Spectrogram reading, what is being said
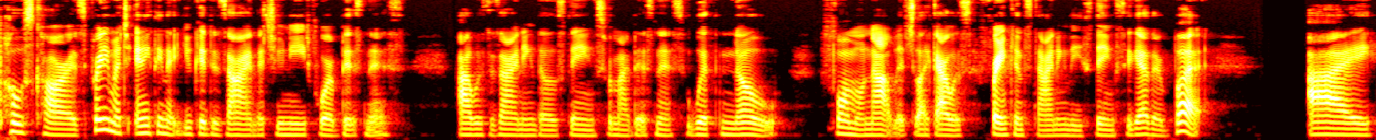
postcards, pretty much anything that you could design that you need for a business. I was designing those things for my business with no formal knowledge. Like I was Frankensteining these things together, but I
